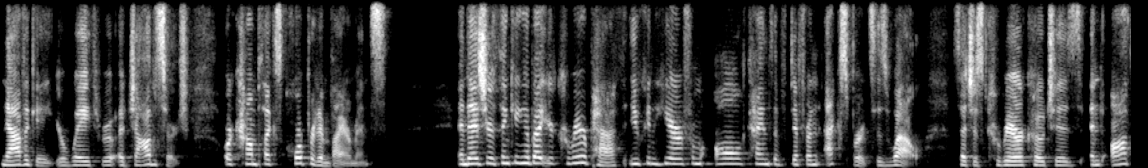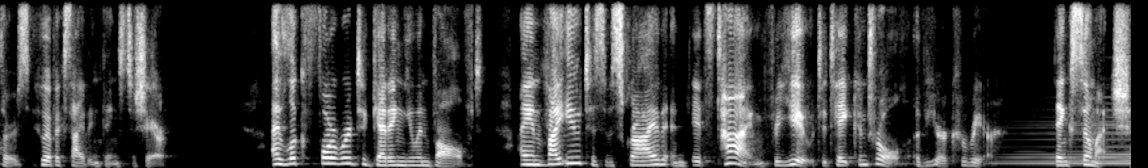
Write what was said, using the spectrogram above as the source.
navigate your way through a job search or complex corporate environments. And as you're thinking about your career path, you can hear from all kinds of different experts as well, such as career coaches and authors who have exciting things to share. I look forward to getting you involved. I invite you to subscribe, and it's time for you to take control of your career. Thanks so much.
